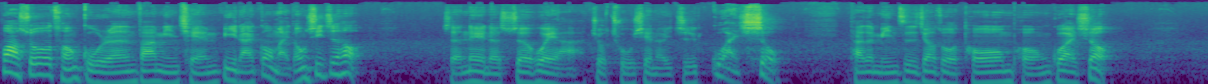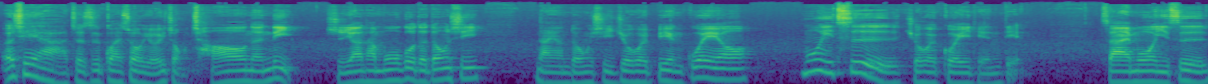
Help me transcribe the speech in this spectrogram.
话说，从古人发明钱币来购买东西之后，人类的社会啊，就出现了一只怪兽，它的名字叫做通膨怪兽。而且啊，这只怪兽有一种超能力，只要它摸过的东西。那样东西就会变贵哦，摸一次就会贵一点点，再摸一次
